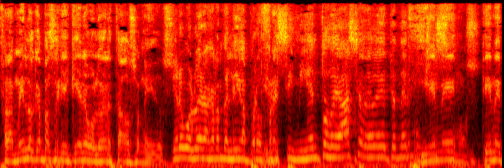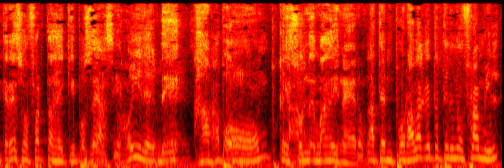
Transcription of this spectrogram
Para mí lo que pasa es que quiere volver a Estados Unidos. Quiere volver a Grandes Ligas, pero ofrecimientos de Asia debe de tener Tiene, muchísimos. tiene tres ofertas de equipos de Asia. No, y de- de Japón, que claro. son de más dinero. La temporada que está teniendo Framil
